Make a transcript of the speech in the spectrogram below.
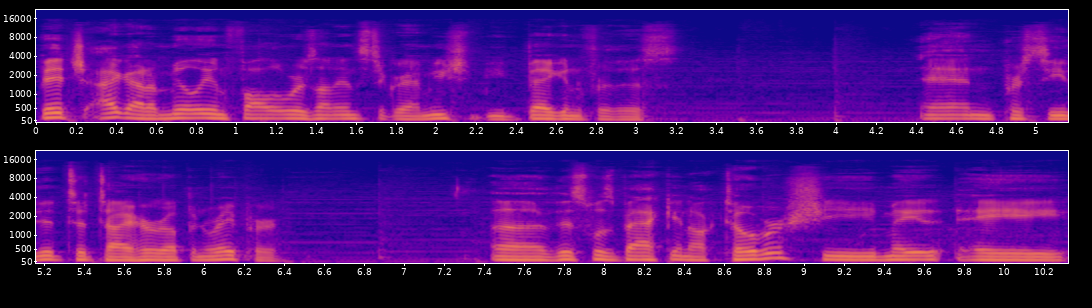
bitch i got a million followers on instagram. You should be begging for this. And proceeded to tie her up and rape her. Uh, this was back in october. She made a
